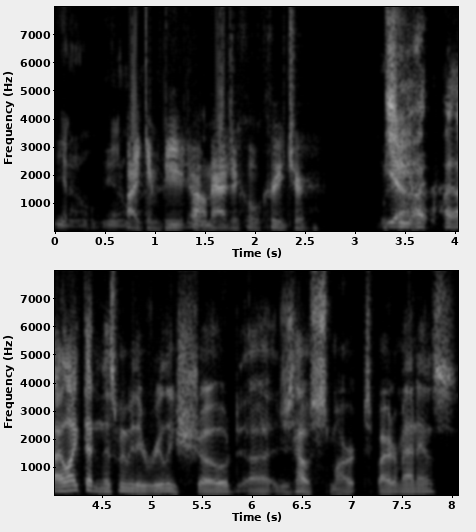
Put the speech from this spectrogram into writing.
you know, you know. I can beat a Um, magical creature. See, Yeah. I, I I like that in this movie they really showed uh, just how smart Spider-Man is.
